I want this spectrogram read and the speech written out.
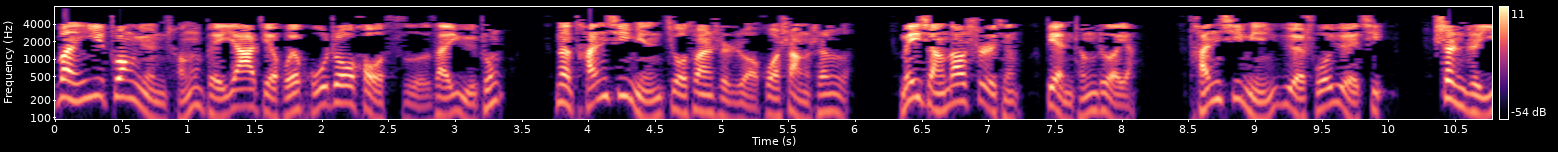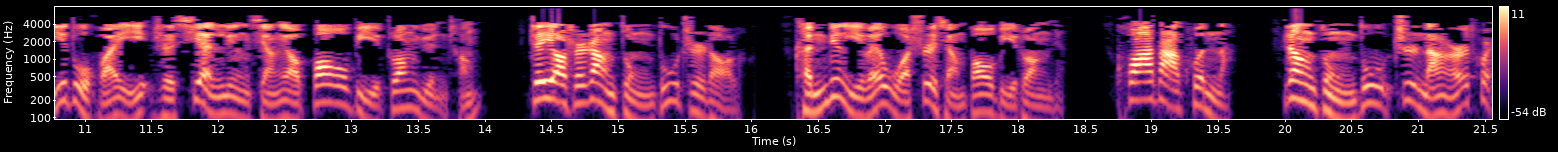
万一庄允成被押解回湖州后死在狱中，那谭希敏就算是惹祸上身了。没想到事情变成这样，谭希敏越说越气，甚至一度怀疑是县令想要包庇庄允成。这要是让总督知道了，肯定以为我是想包庇庄家，夸大困难。让总督知难而退。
